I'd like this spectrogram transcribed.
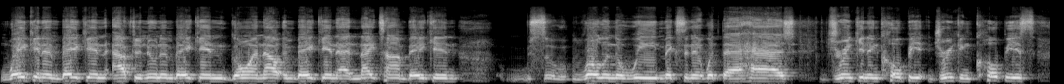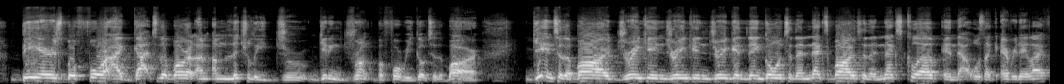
waking and baking, afternoon and baking, going out and baking, at nighttime baking, so rolling the weed, mixing it with that hash, drinking and copious, drinking copious beers before I got to the bar. I'm, I'm literally dr- getting drunk before we go to the bar, getting to the bar, drinking, drinking, drinking, then going to the next bar, to the next club, and that was like everyday life.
